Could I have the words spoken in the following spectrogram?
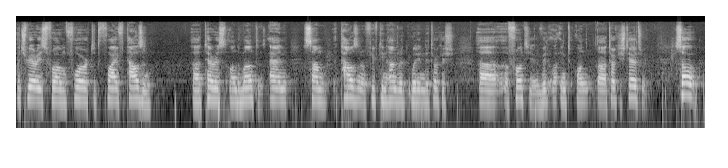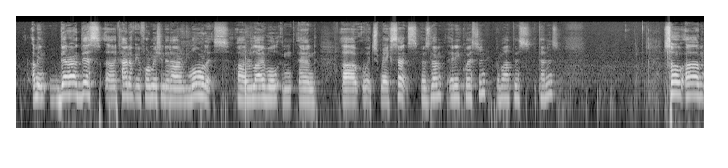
which varies from four to 5,000 uh, terrorists on the mountains and some 1,000 or 1,500 within the Turkish uh, frontier with, uh, on uh, Turkish territory. So, I mean, there are this uh, kind of information that are more or less uh, reliable and, and which makes sense. Islam, any question about this attendance? So, um,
